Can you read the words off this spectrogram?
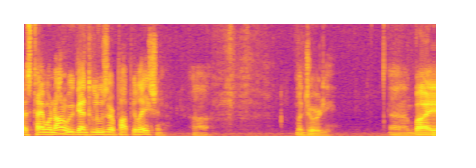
as time went on, we began to lose our population uh, majority. Uh, by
